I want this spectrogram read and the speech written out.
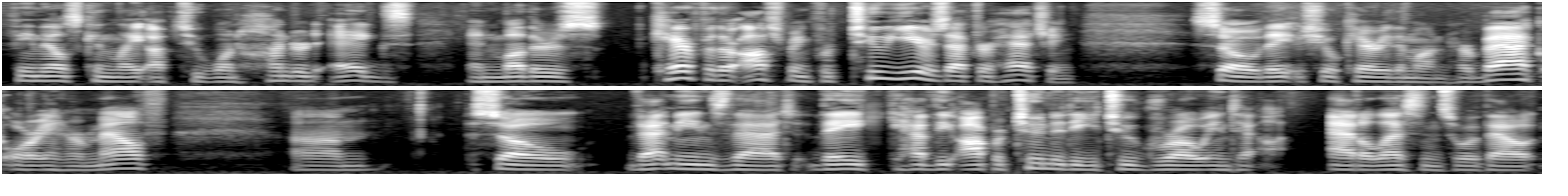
females can lay up to 100 eggs, and mothers care for their offspring for two years after hatching. So they she'll carry them on her back or in her mouth. Um, so that means that they have the opportunity to grow into adolescence without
